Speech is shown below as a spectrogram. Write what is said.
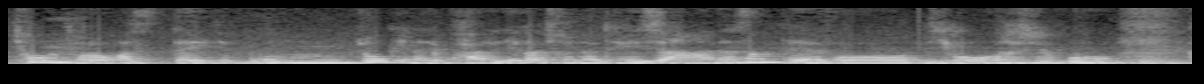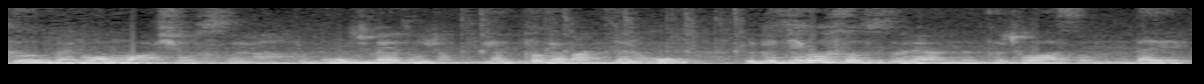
처음 들어갔을 때 이제 몸 쪽이나 이제 관리가 전혀 되지 않은 상태에서 네. 찍어가지고 네. 그 부분이 너무 아쉬웠어요. 아, 몸매도 좀 예쁘게 만들고 이렇게 찍었었으면 더 좋았었는데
